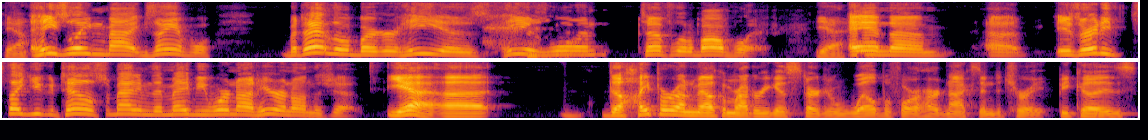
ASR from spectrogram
Yeah. He's leading by example. But that little burger, he is he is one tough little ball player. Yeah. And um, uh, is there anything you could tell us about him that maybe we're not hearing on the show? Yeah. Uh, the hype around Malcolm Rodriguez started well before Hard Knocks in Detroit because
